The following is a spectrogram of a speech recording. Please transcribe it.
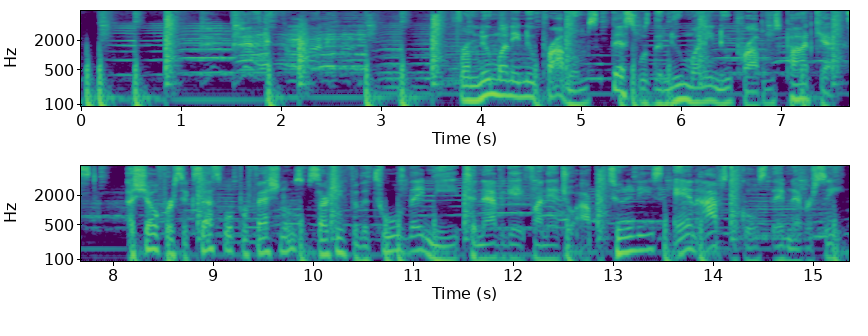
From New Money, New Problems, this was the New Money, New Problems podcast, a show for successful professionals searching for the tools they need to navigate financial opportunities and obstacles they've never seen.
